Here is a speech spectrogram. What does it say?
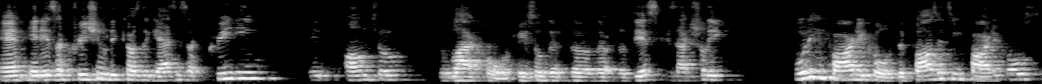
And it is accretion because the gas is accreting onto the black hole. Okay, so the, the, the, the disk is actually putting particles, depositing particles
